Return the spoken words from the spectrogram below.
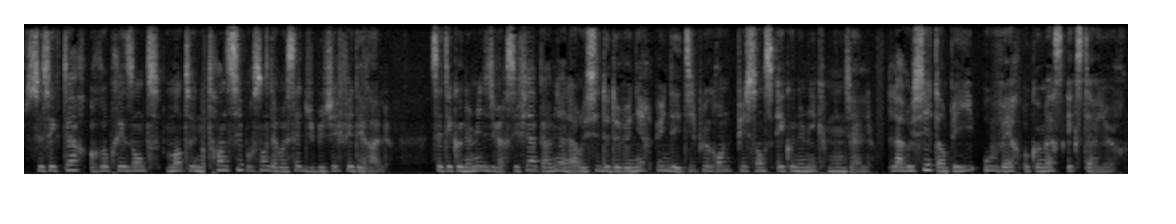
Ce secteur représente maintenant 36% des recettes du budget fédéral. Cette économie diversifiée a permis à la Russie de devenir une des dix plus grandes puissances économiques mondiales. La Russie est un pays ouvert au commerce extérieur.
